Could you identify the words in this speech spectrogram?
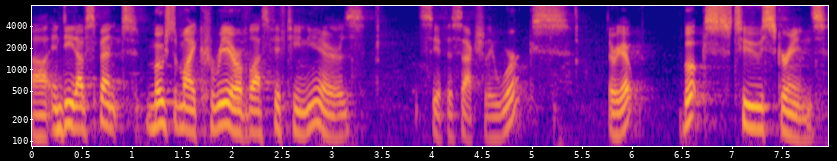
Uh, indeed, I've spent most of my career over the last 15 years. Let's see if this actually works. There we go. Books to screens.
